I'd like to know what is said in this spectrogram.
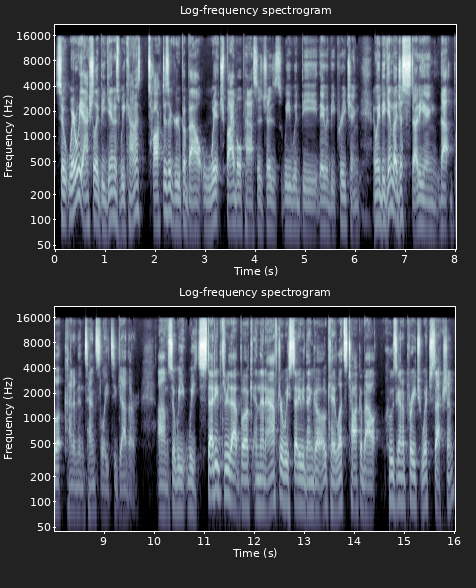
So where we actually begin is we kind of talked as a group about which bible passages we would be they would be preaching. And we begin by just studying that book kind of intensely together. Um, so we we studied through that book and then after we study we then go okay let's talk about who's going to preach which section.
